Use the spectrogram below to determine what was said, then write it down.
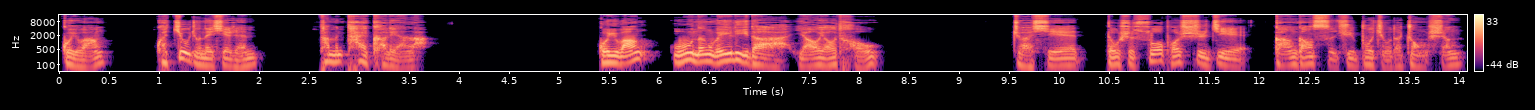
鬼王，快救救那些人，他们太可怜了。”鬼王无能为力的摇摇头：“这些都是娑婆世界刚刚死去不久的众生，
